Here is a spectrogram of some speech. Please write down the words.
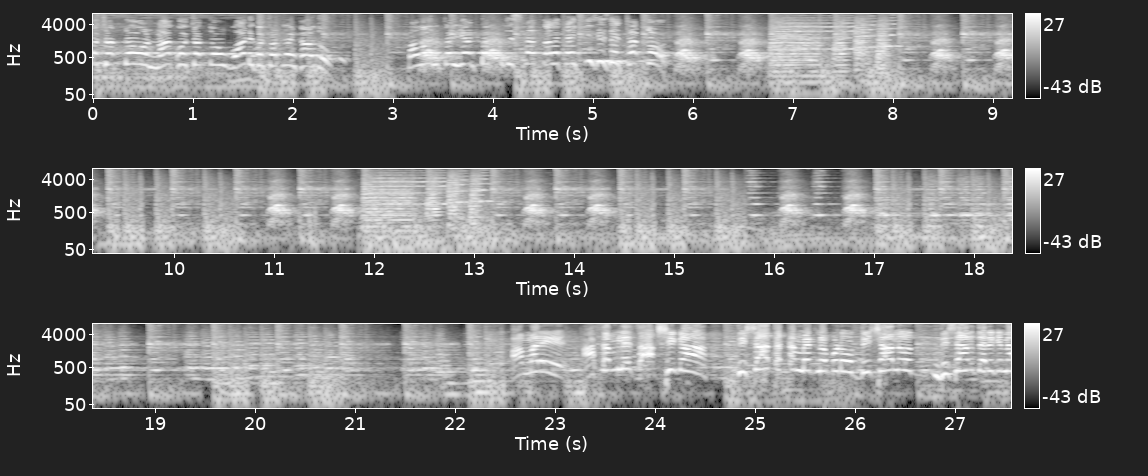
నీకో చట్టం నాకో చట్టం వాడికో చట్టం కాదు పవన్ కళ్యాణ్ తప్పు చేసిన తలకాయ తీసేసే చట్టం ఆ మరి అసెంబ్లీ సాక్షిగా దిశ చట్టం పెట్టినప్పుడు దిశను దిశకు జరిగిన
